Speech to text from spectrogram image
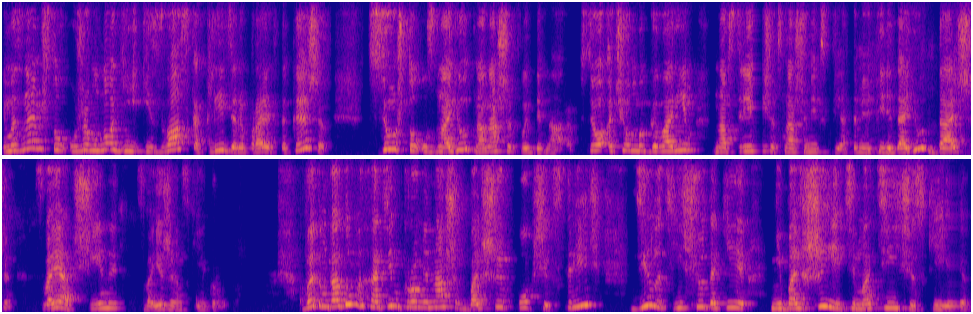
И мы знаем, что уже многие из вас, как лидеры проекта Кэшев, все, что узнают на наших вебинарах, все, о чем мы говорим на встречах с нашими экспертами, передают дальше свои общины, свои женские группы. В этом году мы хотим, кроме наших больших общих встреч, делать еще такие небольшие тематические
